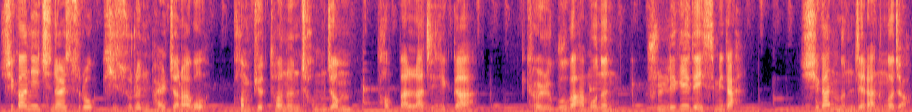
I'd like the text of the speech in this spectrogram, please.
시간이 지날수록 기술은 발전하고 컴퓨터는 점점 더 빨라지니까 결국 암호는 풀리게 돼 있습니다. 시간 문제라는 거죠.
